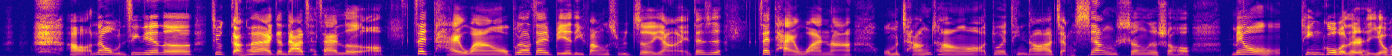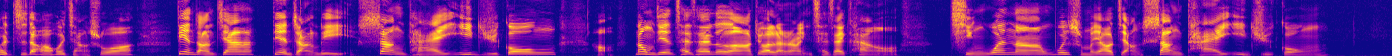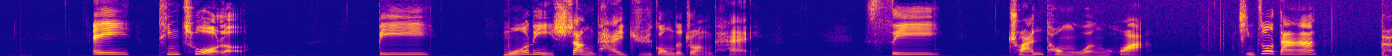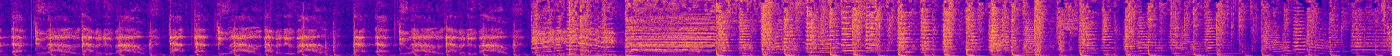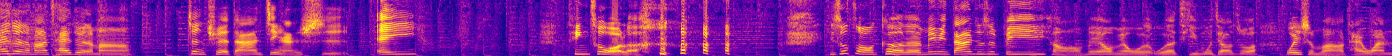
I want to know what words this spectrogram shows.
好，那我们今天呢，就赶快来跟大家猜猜乐哦。在台湾哦，我不知道在别的地方是不是这样诶，但是。在台湾啊，我们常常哦都会听到他讲相声的时候，没有听过的人也会知道他会讲说店长家店长力上台一鞠躬。好，那我们今天猜猜乐啊，就要来让你猜猜看哦。请问呢、啊，为什么要讲上台一鞠躬？A 听错了，B 模拟上台鞠躬的状态，C。传统文化，请作答。猜对了吗？猜对了吗？正确答案竟然是 A，听错了。你说怎么可能？明明答案就是 B 哦，没有没有，我我的题目叫做为什么台湾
